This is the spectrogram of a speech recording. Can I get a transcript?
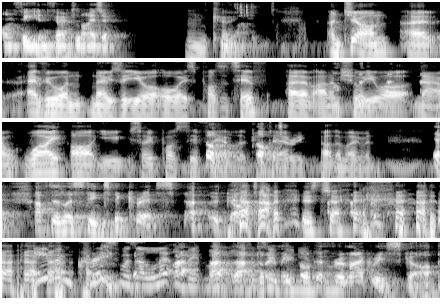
on feed and fertilizer okay and John, uh, everyone knows that you are always positive, um, and I'm sure you are now. Why are you so positive for the oh, outlook dairy at the moment? After listening to Chris, oh God, even Chris was a little bit more. That, that positive from AgriScot.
